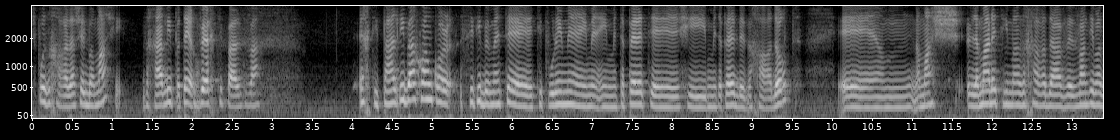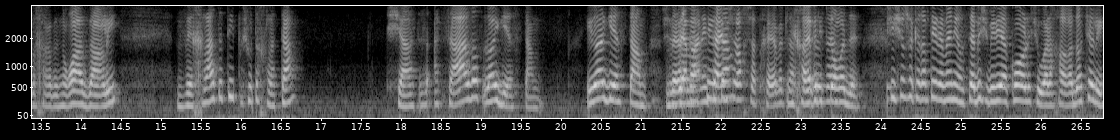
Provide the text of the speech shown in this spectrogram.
יש פה איזו חרדה של במה, שזה חייב להיפתר. ואיך טיפלת בה? איך טיפלתי בה? קודם כל, עשיתי באמת אה, טיפולים אה, עם, עם מטפלת אה, שהיא מטפלת בחרדות. אה, ממש למדתי מה זה חרדה והבנתי מה זה חרדה, זה נורא עזר לי. והחלטתי פשוט החלטה שההצעה הזאת לא הגיעה סתם. היא לא הגיעה סתם. שזה המאני טיים שלך, שאת חייבת אני לעשות חייבת את זה? לפתור את זה. יש לי שיר שכתבתי למני, עושה בשבילי הכל, שהוא על החרדות שלי.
